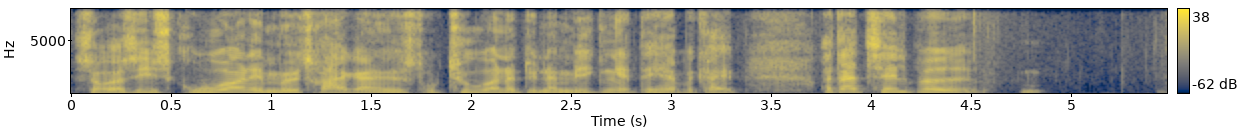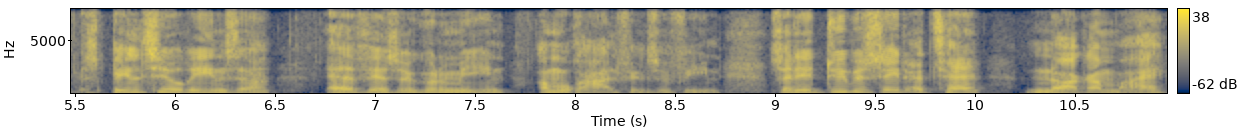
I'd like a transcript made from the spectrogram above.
så at sige, skruerne, møtrækkerne, strukturen og dynamikken af det her begreb? Og der tilbød spilteorien så, adfærdsøkonomien og moralfilosofien. Så det er dybest set at tage nok om mig,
